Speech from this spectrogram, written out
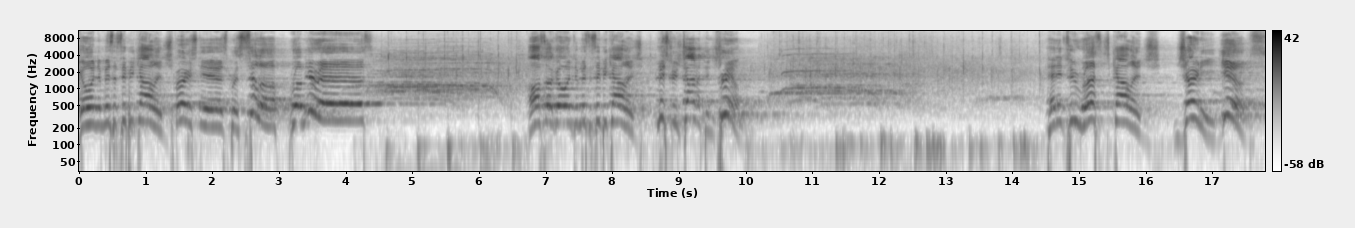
Going to Mississippi College, first is Priscilla Ramirez. Also going to Mississippi College, Mr. Jonathan Trim. Headed to Rust College, Journey Gibbs.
